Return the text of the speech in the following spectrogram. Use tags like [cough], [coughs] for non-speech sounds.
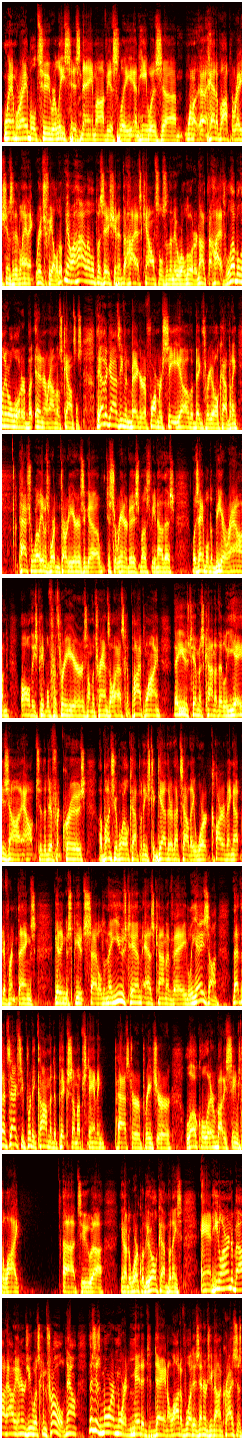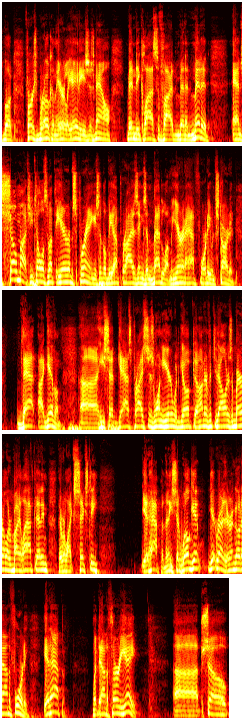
when we're able to release his name, obviously, and he was um, one of, uh, head of operations at Atlantic Richfield, you know, a high-level position at the highest councils of the New World Order. Not the highest level of the New World Order, but in and around those councils. The other guy's even bigger, a former CEO of a big three oil company. Pastor Williams, more than 30 years ago, just to reintroduce, most of you know this, was able to be around all these people for three years on the Trans-Alaska Pipeline. They used him as kind of the liaison out to the different crews, a bunch of oil companies together. That's how they work, carving up different things, getting disputes settled, and they used him as kind of a liaison. That, that's actually pretty common to pick some upstanding pastor, preacher, local that everybody seems to like. Uh, to uh, you know to work with the oil companies, and he learned about how energy was controlled. Now, this is more and more admitted today, and a lot of what his Energy Non-Crisis book first broke in the early 80s has now been declassified and been admitted. And so much. He told us about the Arab Spring. He said there'll be uprisings in Bedlam a year and a half before it even started. That I give him. Uh, he said gas prices one year would go up to $150 a barrel. Everybody laughed at him. They were like 60. It happened. Then he said, well, get, get ready. They're going to go down to 40. It happened. Went down to 38. Uh, so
